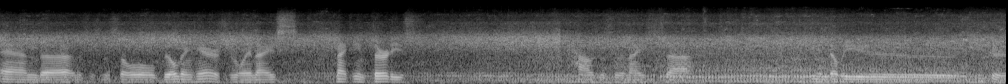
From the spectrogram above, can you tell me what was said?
and uh, this is this old building here. It's really nice, 1930s houses with a nice uh, B&W speaker.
